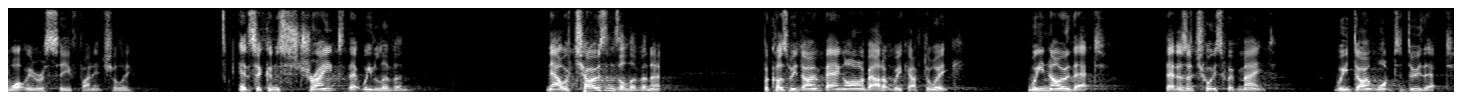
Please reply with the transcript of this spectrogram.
what we receive financially. It's a constraint that we live in. Now, we've chosen to live in it because we don't bang on about it week after week. We know that. That is a choice we've made. We don't want to do that.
